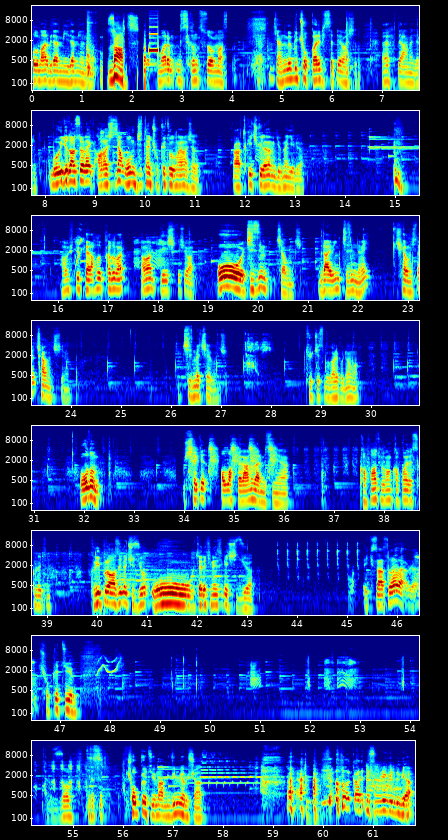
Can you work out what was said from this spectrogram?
Oğlum harbiden midem yanıyor. Zarts. Umarım bir sıkıntısı olmaz. Kendimi bir çok garip hissetmeye başladım. Eh devam edelim. Bu videodan sonra araştıracağım. Oğlum cidden çok kötü olmaya başladım. Artık hiç gülemem gibime geliyor. Hafif bir ferahlık tadı var ama değişik bir şey var. Oo çizim challenge. Driving çizim demek. Challenge da challenge yani. Çizme challenge. Türkçesi bir garip oluyor ama. Oğlum Şevket Allah belanı vermesin ya. Kafa atıyor lan kafayla skeleton. Creeper ağzıyla çiziyor. Oo, telekineziyle çiziyor. İki saat sonra da çok kötüyüm. Zor. Çok kötüyüm abi gülmüyorum şu an. Allah kahretmesin niye güldüm ya.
